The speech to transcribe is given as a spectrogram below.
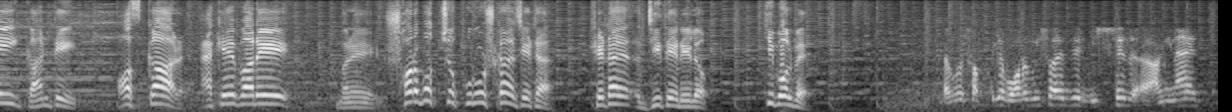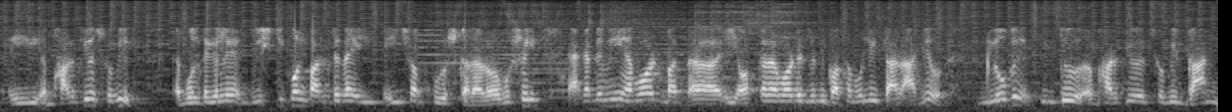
এই গানটি, অস্কার, একেবারে মানে সর্বোচ্চ পুরস্কার যেটা, সেটা জিতে নিল। কি বলবে? তারপর সব থেকে বড় বিষয় যে বিশ্বের আঙিনায় এই ভারতীয় ছবির বলতে গেলে দৃষ্টিকোণ পাল্টে দেয় এই- সব পুরস্কার। আর অবশ্যই একাডেমি অ্যাওয়ার্ড বা এই অস্কার অ্যাওয়ার্ডের যদি কথা বলি, তার আগেও গ্লোবে কিন্তু ভারতীয় ছবির গান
